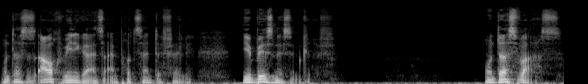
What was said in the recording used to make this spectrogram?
und das ist auch weniger als ein Prozent der Fälle, ihr Business im Griff. Und das war's.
